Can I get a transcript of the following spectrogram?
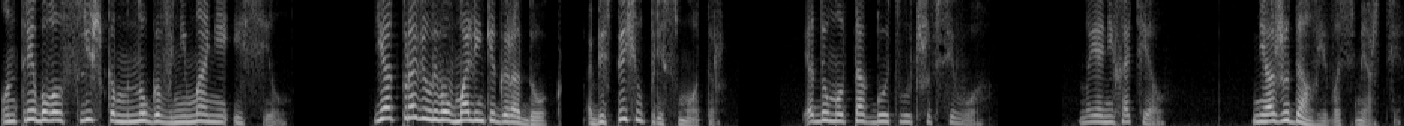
Он требовал слишком много внимания и сил. Я отправил его в маленький городок, обеспечил присмотр. Я думал, так будет лучше всего. Но я не хотел, не ожидал его смерти.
